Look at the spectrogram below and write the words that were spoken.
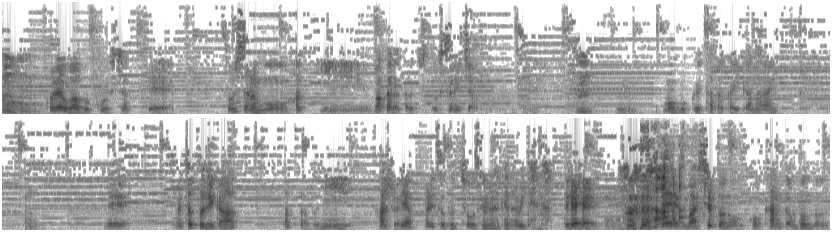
うん。うん。これを和睦をしちゃって、そうしたらもう、ハッキーバカだからちょっと拗ねちゃうんですよね。うん。うん。もう僕戦い行かない。で、まあちょっと時間経った後に、藩主はやっぱりちょっと超攻めなきゃなみたいになって、で、まあ首都のこう、カンタをどんどん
